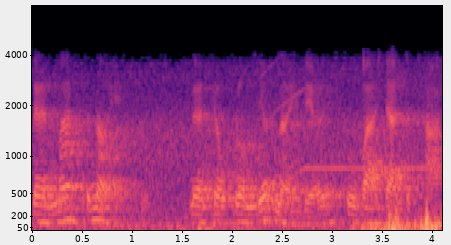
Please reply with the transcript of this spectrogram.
เดินมากสักหน่อย เดินจงกรมเยอะหน่อยเดี๋ยวครูบาอาจารย์จะถาม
